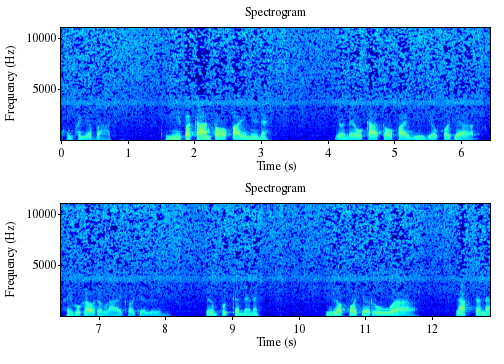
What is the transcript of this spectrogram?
ของพยาบาท ทีนี้ประการต่อไปเนี่ยนะ เดี๋ยวในโอกาสต่อไปนี้ เดี๋ยวก็จะให้พวกเราทั้งหลายก็จะเริ่มเริ่มฝึกกันนะนะนี่เราพอจะรู้ว่าลักษณะ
